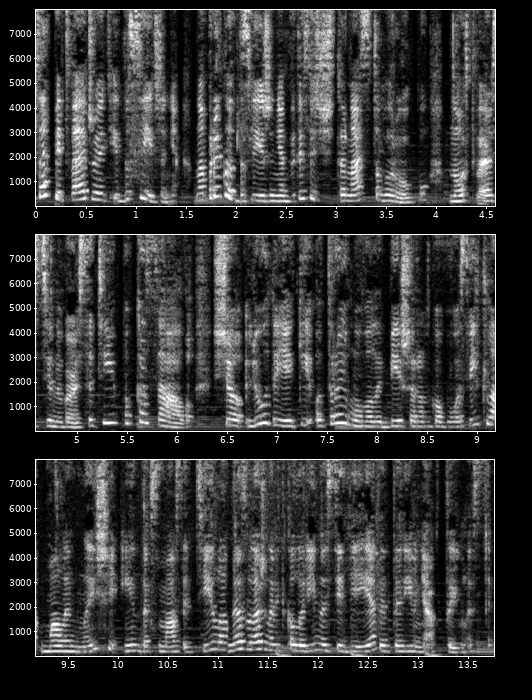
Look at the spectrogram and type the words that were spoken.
Це підтверджують і дослідження. Наприклад, дослідження 2014 року Northwest University показало, що люди, які отримували більше ранкового світла, мали нижчий індекс маси тіла незалежно від калорійності дієти та рівня активності.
